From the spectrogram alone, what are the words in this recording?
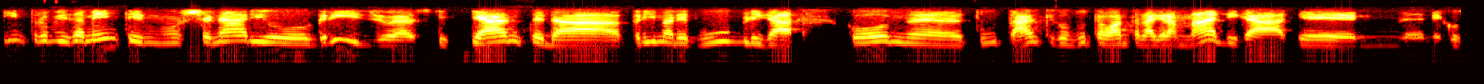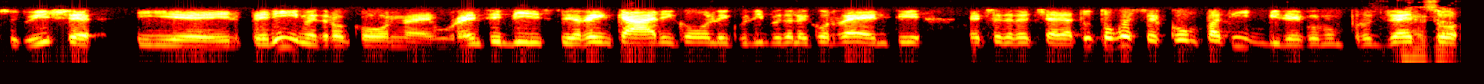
improvvisamente in uno scenario grigio e asfissiante da Prima Repubblica con eh, tutta, anche con tutta quanta la grammatica che ne costituisce eh, il perimetro con eh, un Renzi bis, il reincarico, l'equilibrio delle correnti, eccetera, eccetera. Tutto questo è compatibile con un progetto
